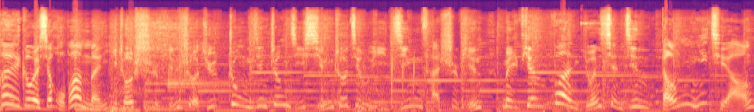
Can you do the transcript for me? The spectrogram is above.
嗨，各位小伙伴们！一车视频社区重金征集行车记录仪精彩视频，每天万元现金等你抢。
